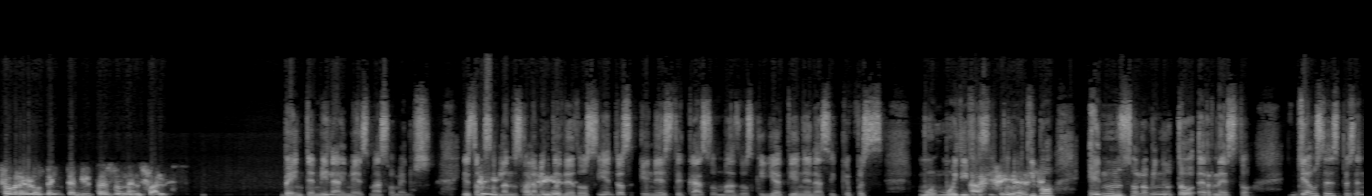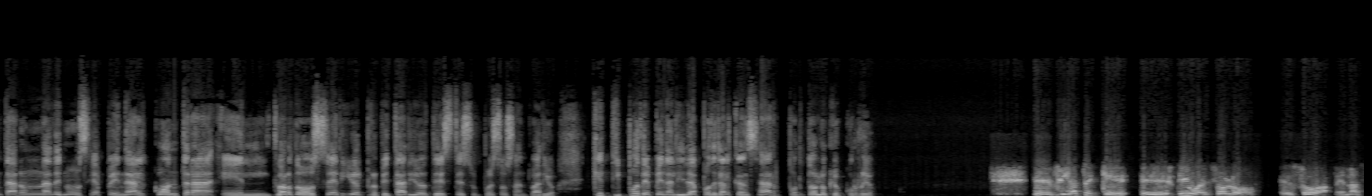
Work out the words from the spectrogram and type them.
sobre los 20 mil pesos mensuales. 20 mil al mes, más o menos. Y estamos hablando solamente de 200 en este caso, más los que ya tienen, así que pues muy, muy difícil. Por último, en un solo minuto, Ernesto, ya ustedes presentaron una denuncia penal contra el Eduardo Oserio, el propietario de este supuesto santuario. ¿Qué tipo de penalidad podrá alcanzar por todo lo que ocurrió? Eh, fíjate que, eh, digo, eso, lo, eso apenas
